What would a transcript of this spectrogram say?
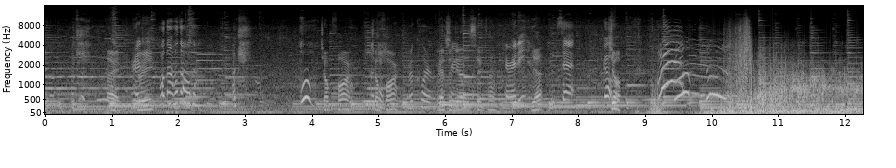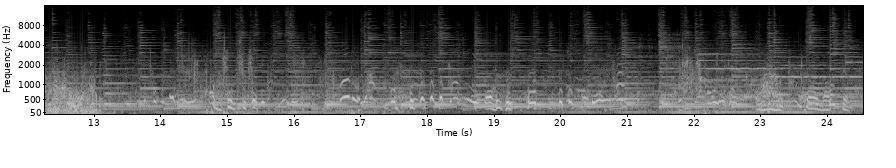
gosh. You ready? Okay. Alright, Ready? three. Hold on, hold on, hold on. Okay. Whew. Jump far. Jump far. Record. We have to Make do it at the same time. Okay, ready? Yeah. Set. Go. Jump. Whoa,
